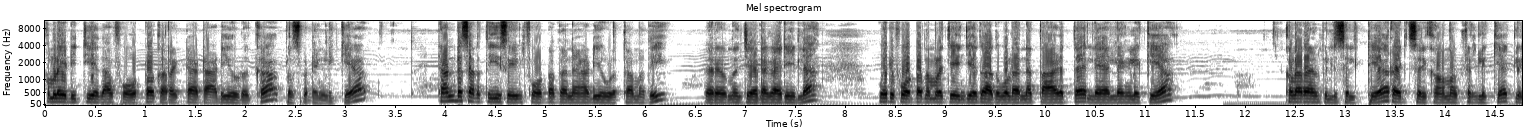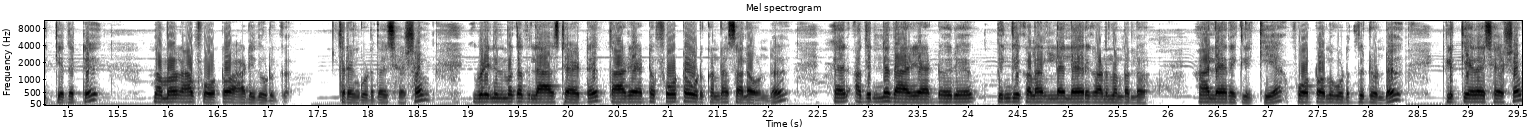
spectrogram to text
നമ്മൾ എഡിറ്റ് ചെയ്ത ആ ഫോട്ടോ കറക്റ്റായിട്ട് ആഡ് ചെയ്ത് കൊടുക്കുക പ്ലസ് ബട്ടൺ ക്ലിക്ക് ചെയ്യുക. രണ്ട് സ്ഥലത്ത് ഈ സെയിം ഫോട്ടോ തന്നെ ആഡ് ചെയ്ത് കൊടുത്താൽ മതി. വേറെ ഒന്നും ചെയ്യേണ്ട കാര്യമില്ല. ഒരു ഫോട്ടോ നമ്മൾ ചേഞ്ച് ചെയ്ത് അതുപോലെ തന്നെ താഴത്തെ ലെയറിലും ക്ലിക്ക് ചെയ്യുക. ആൻഡ് ഫിൽ സെലക്ട് ചെയ്യുക. റൈറ്റ് സൈഡിൽ കാണുന്ന ഓപ്ഷൻ ക്ലിക്ക് ചെയ്യുക. ക്ലിക്ക് ചെയ്തിട്ട് നമ്മൾ ആ ഫോട്ടോ ആഡ് ചെയ്ത് കൊടുക്കുക. ഇത്രയും കൊടുത്ത ശേഷം ഇവിടെ ഇനി നമുക്കത് ലാസ്റ്റായിട്ട് താഴെയായിട്ട് ഫോട്ടോ കൊടുക്കേണ്ട സ്ഥലമുണ്ട്. അതിന്റെ താഴെയായിട്ട് ഒരു പിങ്ക് കളറിലെ ലെയർ കാണുന്നുണ്ടല്ലോ. ആ ലെയറെ ക്ലിക്ക് ചെയ്യുക. ഫോട്ടോ ഒന്ന് കൊടുത്തിട്ടുണ്ട്. ക്ലിക്ക് ചെയ്ത ശേഷം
